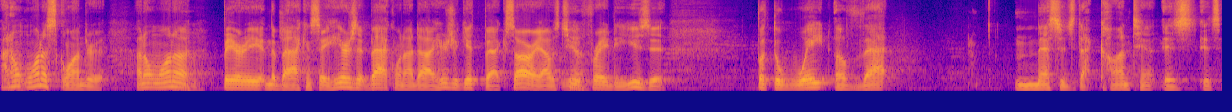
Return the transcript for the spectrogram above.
I don't want to squander it. I don't want to bury it in the back and say, "Here's it back when I die. Here's your gift back." Sorry, I was too Yeah. afraid to use it. But the weight of that message, that content, is is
